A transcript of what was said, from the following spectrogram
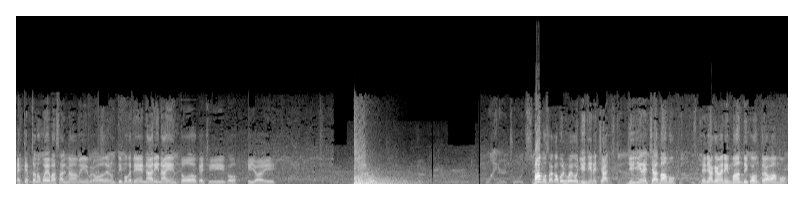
Es que esto no puede pasarme a mí, brother. Un tipo que tiene 99 en toque, chico. Y yo ahí. Vamos, acabó el juego. GG en el chat. GG en el chat, vamos. Tenía que venir Mandy contra, vamos.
